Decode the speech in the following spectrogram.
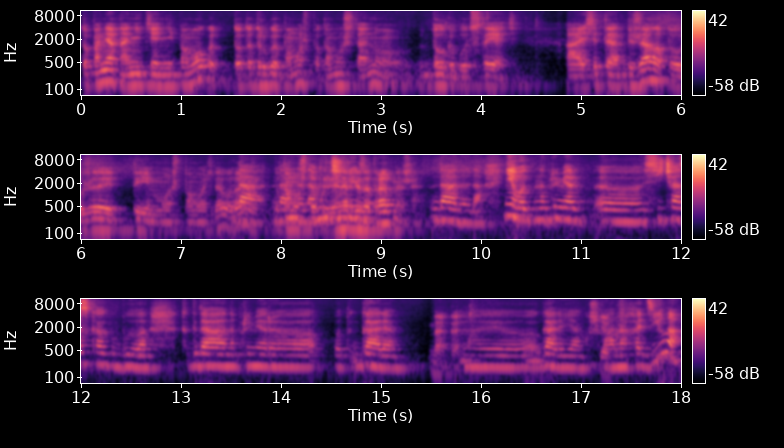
то, понятно, они тебе не помогут, кто-то другой поможет, потому что, ну, долго будет стоять. А если ты отбежала, то уже ты можешь помочь, да? Да, Потому да, что да, это же энергозатратно же. Да, да, да. Не, вот, например, э, сейчас как было, когда, например, э, вот Галя, Да, Галя. Галя Якушева, Якушева. она ходила,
